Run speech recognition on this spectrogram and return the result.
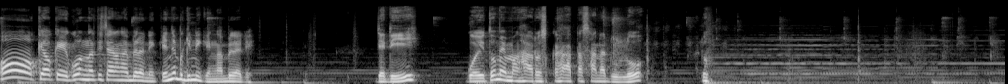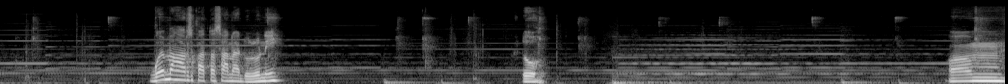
oh, oke oke. Gue ngerti cara ngambilnya nih. Kayaknya begini kayak ngambilnya deh. Jadi, gue itu memang harus ke atas sana dulu. Aduh. Gue emang harus ke atas sana dulu nih. Aduh. Um,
